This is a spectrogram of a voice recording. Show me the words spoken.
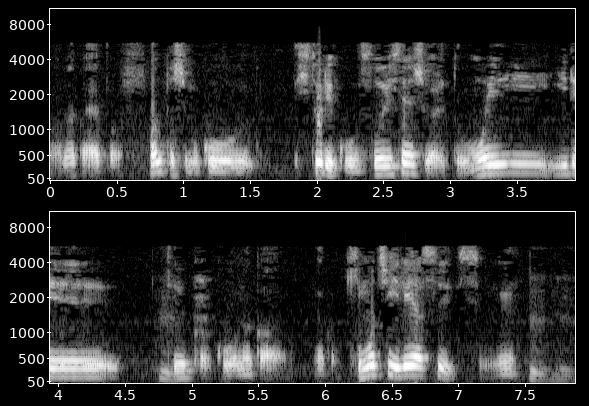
まあなんかやっぱファンとしてもこう、一人こう、そういう選手がいると思い入れっていうか、こうなんか、なんか気持ち入れやすいですよね。うんうん。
